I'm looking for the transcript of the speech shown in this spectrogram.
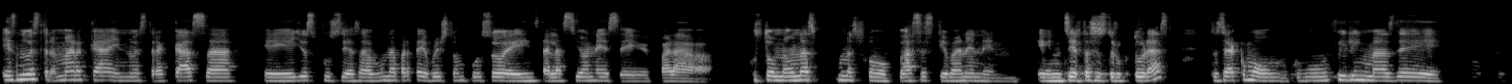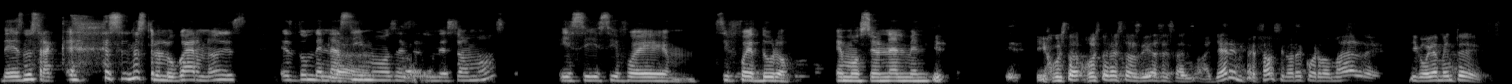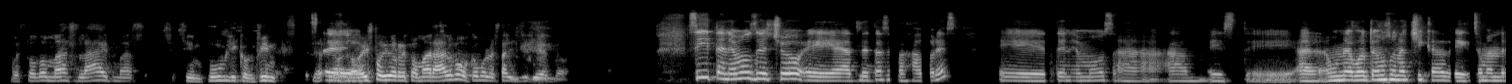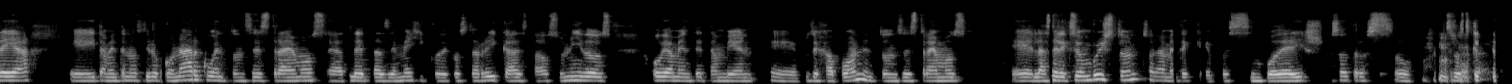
es nuestra marca en nuestra casa. Eh, ellos pusieron, una parte de Bridgestone puso eh, instalaciones eh, para justo unas, unas como bases que van en, en, en, ciertas estructuras. Entonces era como, como un feeling más de, de es, nuestra, es nuestro lugar, ¿no? Es, es donde nacimos, es de donde somos. Y sí, sí fue, sí fue duro emocionalmente. Y, justo, justo en estos días están, ayer empezó, si no recuerdo mal, eh, digo, obviamente, pues todo más light, más sin público, en fin. ¿Lo, habéis podido retomar algo o cómo lo estáis viviendo? Sí, tenemos de hecho eh, atletas embajadores. Eh, tenemos a, este, una, bueno, tenemos una chica de, se llama Andrea, y también tenemos tiro con arco, entonces traemos atletas de México, de Costa Rica, de Estados Unidos, obviamente también eh, pues de Japón, entonces traemos eh, la selección Bridgestone, solamente que pues sin poder ir nosotros o nuestros clientes.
